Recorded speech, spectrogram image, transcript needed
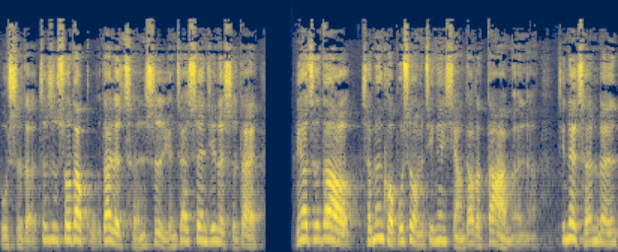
不是的，这是说到古代的城市，远在圣经的时代。你要知道，城门口不是我们今天想到的大门啊。今天城门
